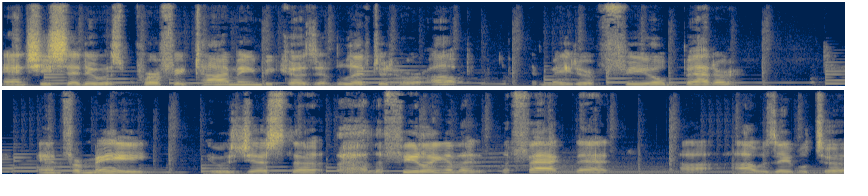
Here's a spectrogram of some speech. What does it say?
and she said it was perfect timing because it lifted her up, it made her feel better, and for me, it was just the uh, the feeling of the the fact that uh, I was able to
